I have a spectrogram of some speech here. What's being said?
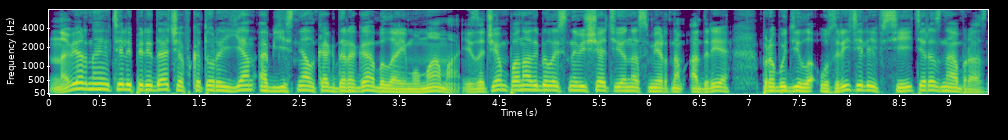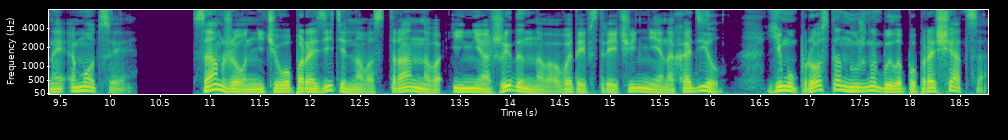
Наверное, телепередача, в которой Ян объяснял, как дорога была ему мама и зачем понадобилось навещать ее на смертном одре, пробудила у зрителей все эти разнообразные эмоции. Сам же он ничего поразительного, странного и неожиданного в этой встрече не находил. Ему просто нужно было попрощаться.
